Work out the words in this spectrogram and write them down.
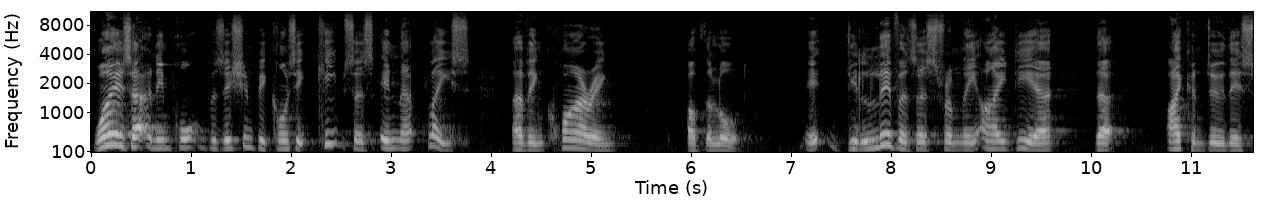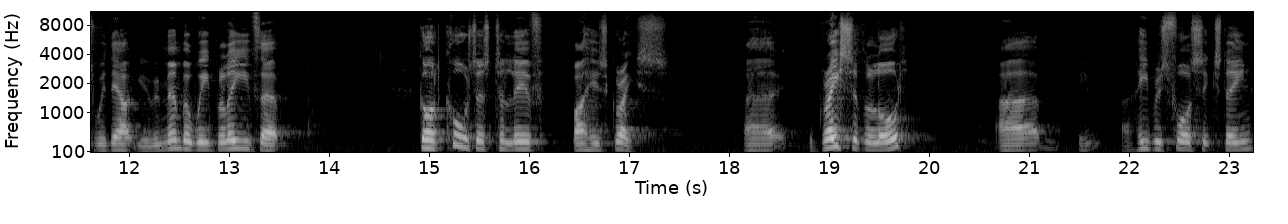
Why is that an important position? Because it keeps us in that place of inquiring of the Lord. It delivers us from the idea that I can do this without you. Remember, we believe that God calls us to live by His grace. Uh, the grace of the Lord, uh, Hebrews 4:16,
